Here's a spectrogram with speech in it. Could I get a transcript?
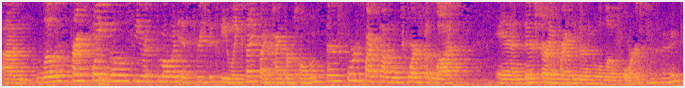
Um, lowest price point you'll see at the moment is 360 Lakeside by Kiper Homes. They're four to 5,000 square foot lots and their starting prices are in the low fours. Okay.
